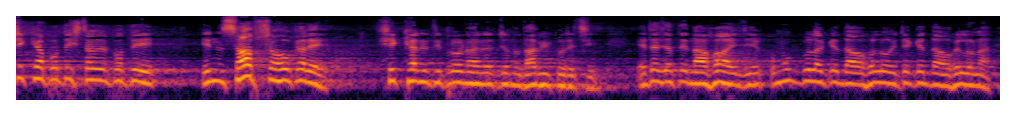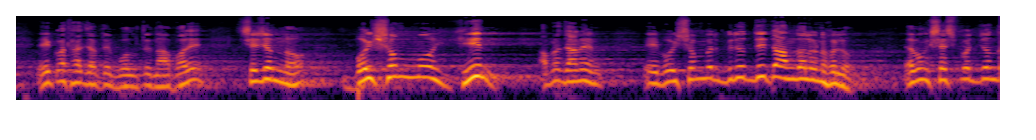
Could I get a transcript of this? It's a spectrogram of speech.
শিক্ষা প্রতিষ্ঠানের প্রতি ইনসাফ সহকারে শিক্ষানীতি প্রণয়নের জন্য দাবি করেছি। এটা যাতে না হয় যে অমুকগুলাকে দেওয়া হলো, ওইটাকে দেওয়া হলো না, এই কথা যাতে বলতে না পারে। সেজন্য বৈষম্যহীন, আপনারা জানেন এই বৈষম্যের বিরুদ্ধেই তো আন্দোলন হলো। এবং শেষ পর্যন্ত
